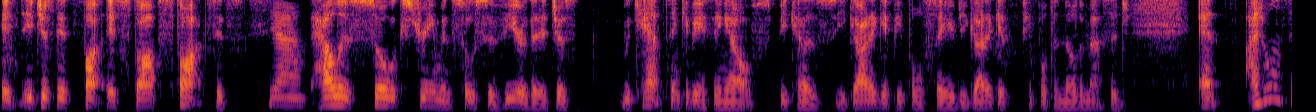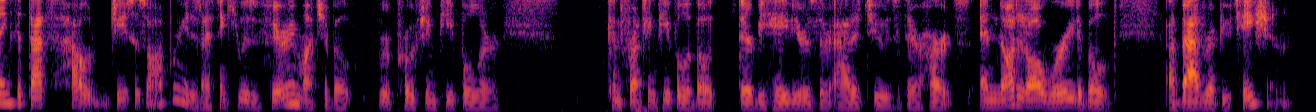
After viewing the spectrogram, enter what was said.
It it just it thought it stops thoughts. It's yeah, hell is so extreme and so severe that it just we can't think of anything else because you got to get people saved. You got to get people to know the message, and I don't think that that's how Jesus operated. I think he was very much about reproaching people or confronting people about their behaviors, their attitudes, their hearts, and not at all worried about a bad reputation.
